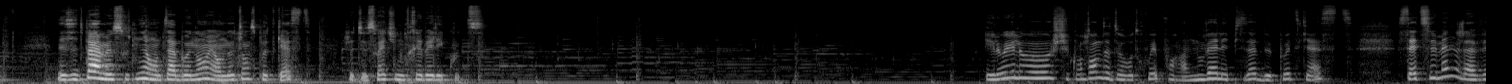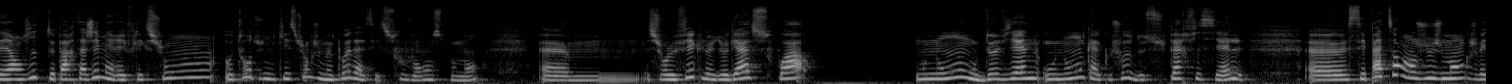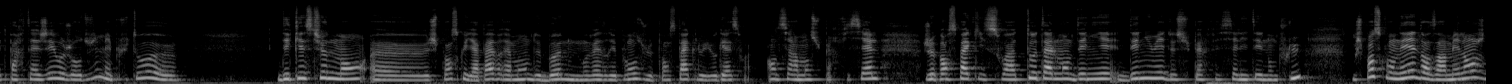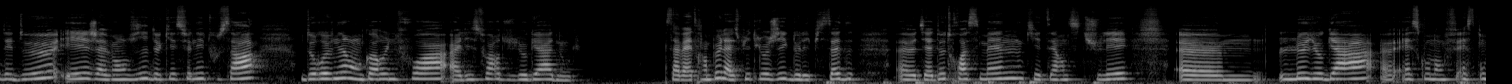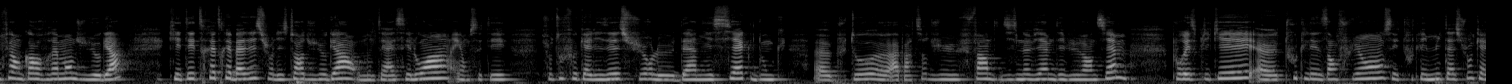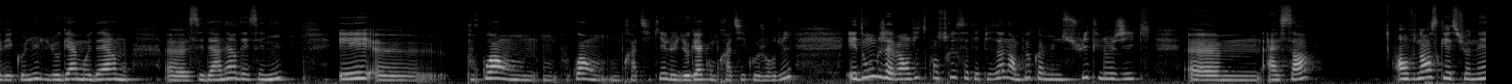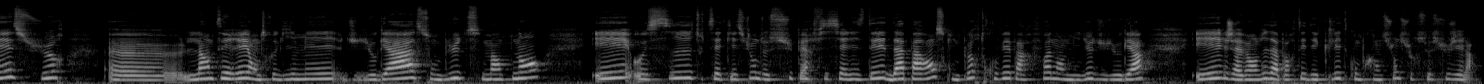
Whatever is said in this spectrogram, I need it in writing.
N'hésite pas à me soutenir en t'abonnant et en notant ce podcast. Je te souhaite une très belle écoute. Hello hello, je suis contente de te retrouver pour un nouvel épisode de podcast. Cette semaine, j'avais envie de te partager mes réflexions autour d'une question que je me pose assez souvent en ce moment, euh, sur le fait que le yoga soit ou non, ou devienne ou non quelque chose de superficiel. Euh, c'est pas tant un jugement que je vais te partager aujourd'hui, mais plutôt euh, des questionnements. Euh, je pense qu'il n'y a pas vraiment de bonne ou de mauvaise réponse. Je ne pense pas que le yoga soit entièrement superficiel. Je ne pense pas qu'il soit totalement dénué de superficialité non plus. je pense qu'on est dans un mélange des deux et j'avais envie de questionner tout ça, de revenir encore une fois à l'histoire du yoga, donc ça va être un peu la suite logique de l'épisode euh, d'il y a 2-3 semaines qui était intitulé euh, Le yoga, euh, est-ce qu'on fait, encore vraiment du yoga? Qui était très très basé sur l'histoire du yoga. On montait assez loin et on s'était surtout focalisé sur le dernier siècle, donc plutôt à partir du fin 19e, début 20e, pour expliquer toutes les influences et toutes les mutations qu'avait connues le yoga moderne ces dernières décennies. Et pourquoi on, pratiquait le yoga qu'on pratique aujourd'hui. Et donc j'avais envie de construire cet épisode un peu comme une suite logique euh, à ça, en venant se questionner sur euh, l'intérêt entre guillemets du yoga, son but maintenant, et aussi toute cette question de superficialité, d'apparence qu'on peut retrouver parfois dans le milieu du yoga. Et j'avais envie d'apporter des clés de compréhension sur ce sujet-là.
